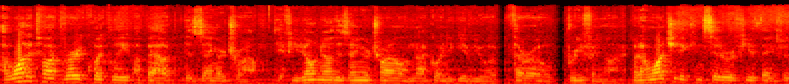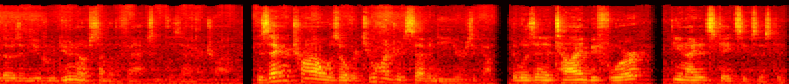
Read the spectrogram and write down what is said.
I want to talk very quickly about the Zenger trial. If you don't know the Zenger trial, I'm not going to give you a thorough briefing on it, but I want you to consider a few things for those of you who do know some of the facts of the Zenger trial. The Zenger trial was over 270 years ago. It was in a time before the United States existed,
